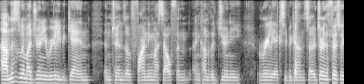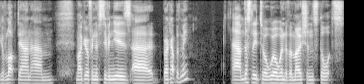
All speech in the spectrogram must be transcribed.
Um, this is where my journey really began in terms of finding myself and, and kind of the journey really actually began. So during the first week of lockdown, um, my girlfriend of seven years uh, broke up with me. Um, this led to a whirlwind of emotions, thoughts,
